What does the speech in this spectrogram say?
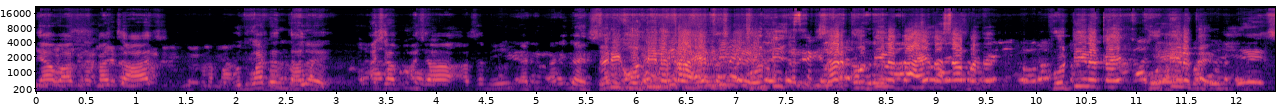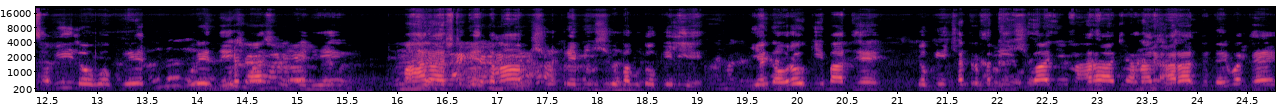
त्या वाघनखांचं आज उद्घाटन झालंय. अशा अशा असं मी या ठिकाणी जाहीर. सर ही खोटी नका आहेत. खोटी सर खोटी नका आहेत असा पद्धत खोटी नका आहेत. खोटी नका ये सभी लोगों के पूरे देशवासियों के लिए महाराष्ट्र के तमाम शिव प्रेमी शिव भक्तों के लिए ये गौरव की बात है, क्योंकि छत्रपति शिवाजी महाराज हमारे आराध्य दैवत है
